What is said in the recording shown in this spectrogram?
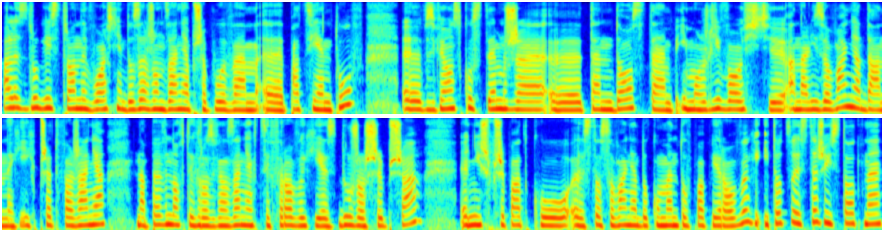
ale z drugiej strony właśnie do zarządzania przepływem e, pacjentów e, w związku z tym, że e, ten dostęp i możliwość analizowania danych ich przetwarzania na pewno w tych rozwiązaniach cyfrowych jest dużo szybsza niż w przypadku stosowania dokumentów papierowych. I to, co jest też istotne,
